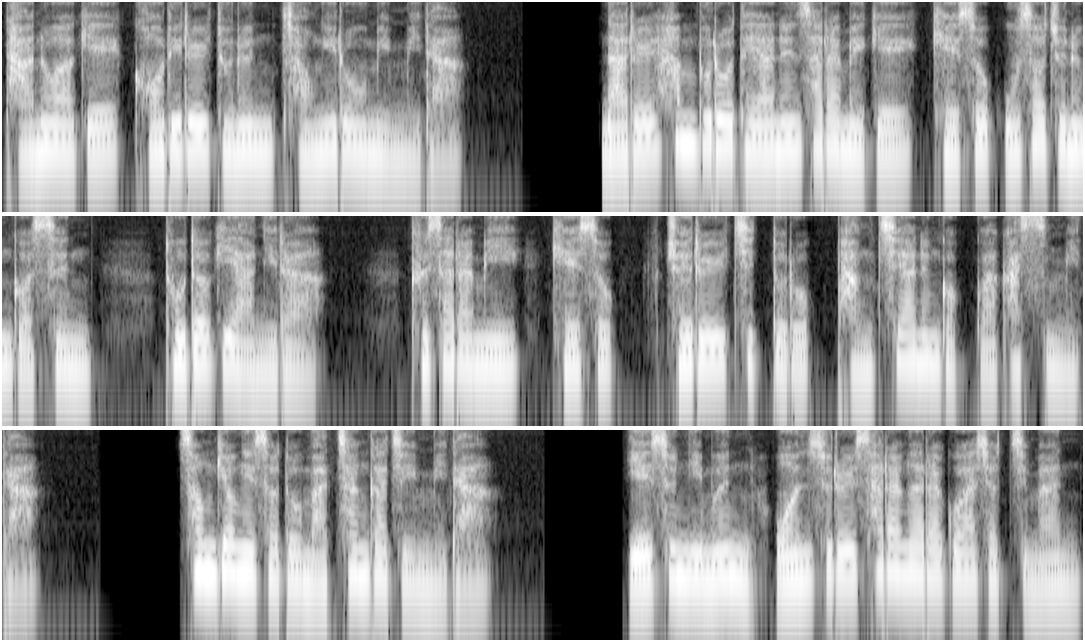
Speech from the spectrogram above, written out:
단호하게 거리를 두는 정의로움입니다. 나를 함부로 대하는 사람에게 계속 웃어주는 것은 도덕이 아니라 그 사람이 계속 죄를 짓도록 방치하는 것과 같습니다. 성경에서도 마찬가지입니다. 예수님은 원수를 사랑하라고 하셨지만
